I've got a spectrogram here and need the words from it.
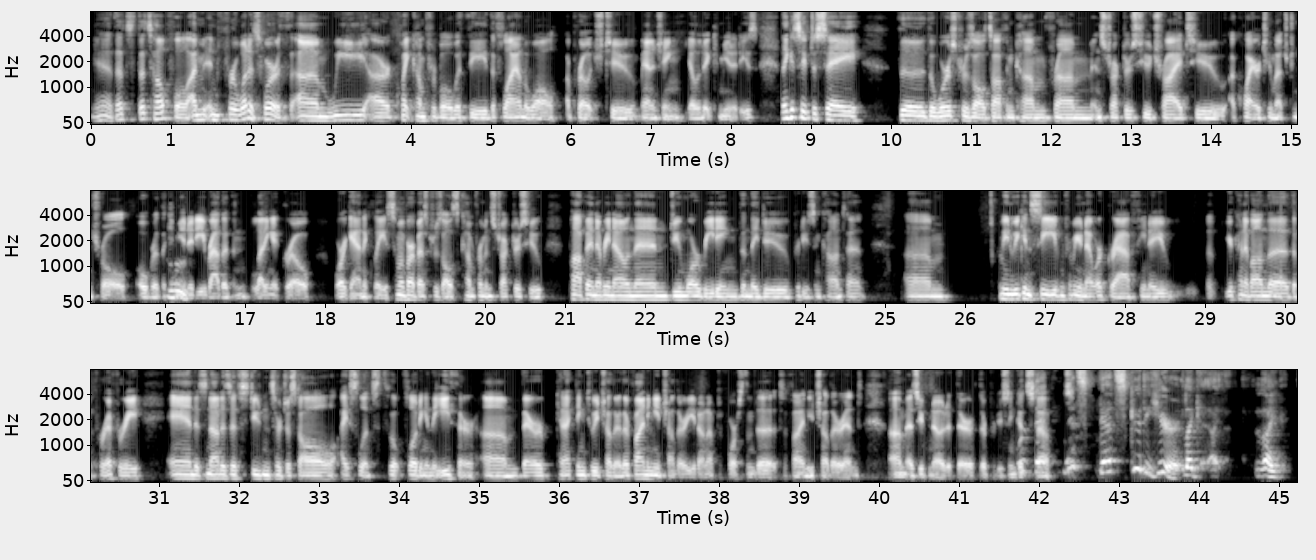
yeah, that's that's helpful. I mean, and for what it's worth, um, we are quite comfortable with the the fly on the wall approach to managing Yellowdig communities. I think it's safe to say the the worst results often come from instructors who try to acquire too much control over the mm. community mm. rather than letting it grow organically. Some of our best results come from instructors who pop in every now and then, do more reading than they do producing content. Um, I mean, we can see even from your network graph, you know, you you're kind of on the the periphery and it's not as if students are just all isolates th- floating in the ether. Um, they're connecting to each other. They're finding each other. You don't have to force them to, to find each other. And um, as you've noted they're they're producing good well, stuff. that, that's that's good to hear. Like like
